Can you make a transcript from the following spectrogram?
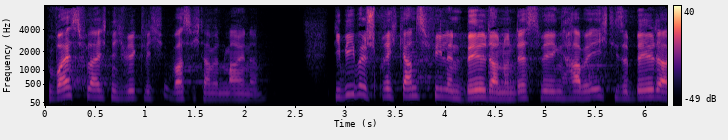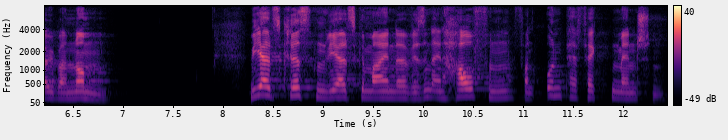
Du weißt vielleicht nicht wirklich, was ich damit meine. Die Bibel spricht ganz viel in Bildern und deswegen habe ich diese Bilder übernommen. Wir als Christen, wir als Gemeinde, wir sind ein Haufen von unperfekten Menschen.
